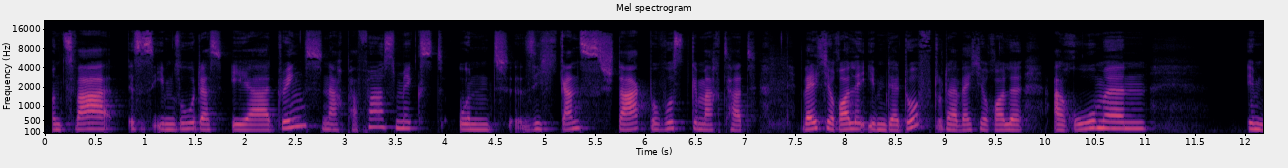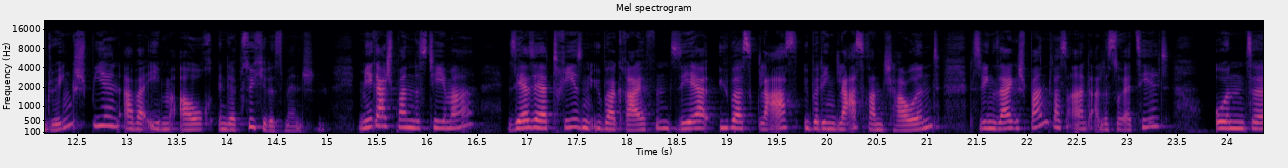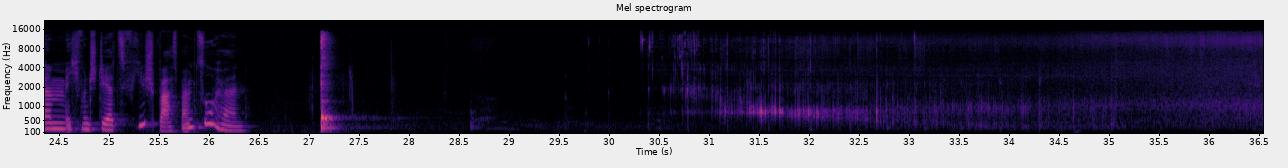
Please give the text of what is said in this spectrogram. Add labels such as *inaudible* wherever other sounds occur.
Und zwar ist es eben so, dass er Drinks nach Parfums mixt und sich ganz stark bewusst gemacht hat, welche Rolle eben der Duft oder welche Rolle Aromen im Drink spielen, aber eben auch in der Psyche des Menschen. Mega spannendes Thema, sehr, sehr tresenübergreifend, sehr übers Glas, über den Glasrand schauend. Deswegen sei gespannt, was Arndt alles so erzählt. Und ähm, ich wünsche dir jetzt viel Spaß beim Zuhören.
